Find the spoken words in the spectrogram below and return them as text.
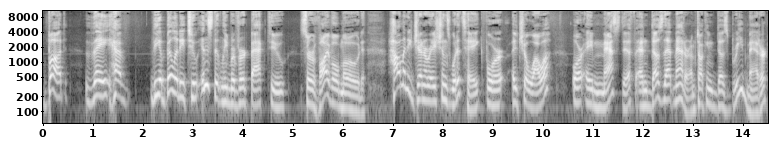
but they have the ability to instantly revert back to survival mode. How many generations would it take for a chihuahua or a mastiff? And does that matter? I'm talking, does breed matter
